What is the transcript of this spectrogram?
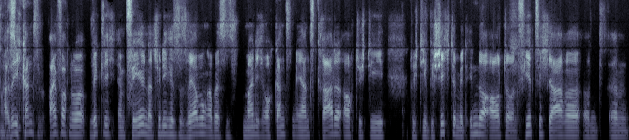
ja, also ich kann es einfach nur wirklich empfehlen. Natürlich ist es Werbung, aber es ist, meine ich auch ganz im Ernst, gerade auch durch die, durch die Geschichte mit Indoor-Outdoor und 40 Jahre. Und ähm,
